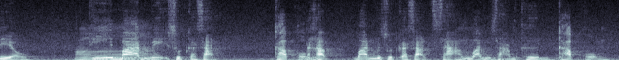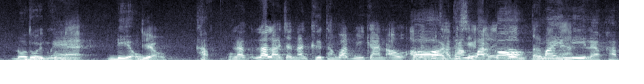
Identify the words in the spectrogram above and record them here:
เดียวอ๋อที่บ้านวิสุทธิกษัตริย์ครับผมนะครับ บ้านวิสุทธิกษัตริย์ 3 วัน 3 คืน ครับผมโดยคุณแม่เดี่ยวเดี่ยวครับผมแล้วแล้วหลังจากนั้นคือทางวัดมีการเอาเอาก็ไปพุทธพิทางเศษวัดอะไรก็เพิ่มเติมไม่อีกหมีแล้วครับ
